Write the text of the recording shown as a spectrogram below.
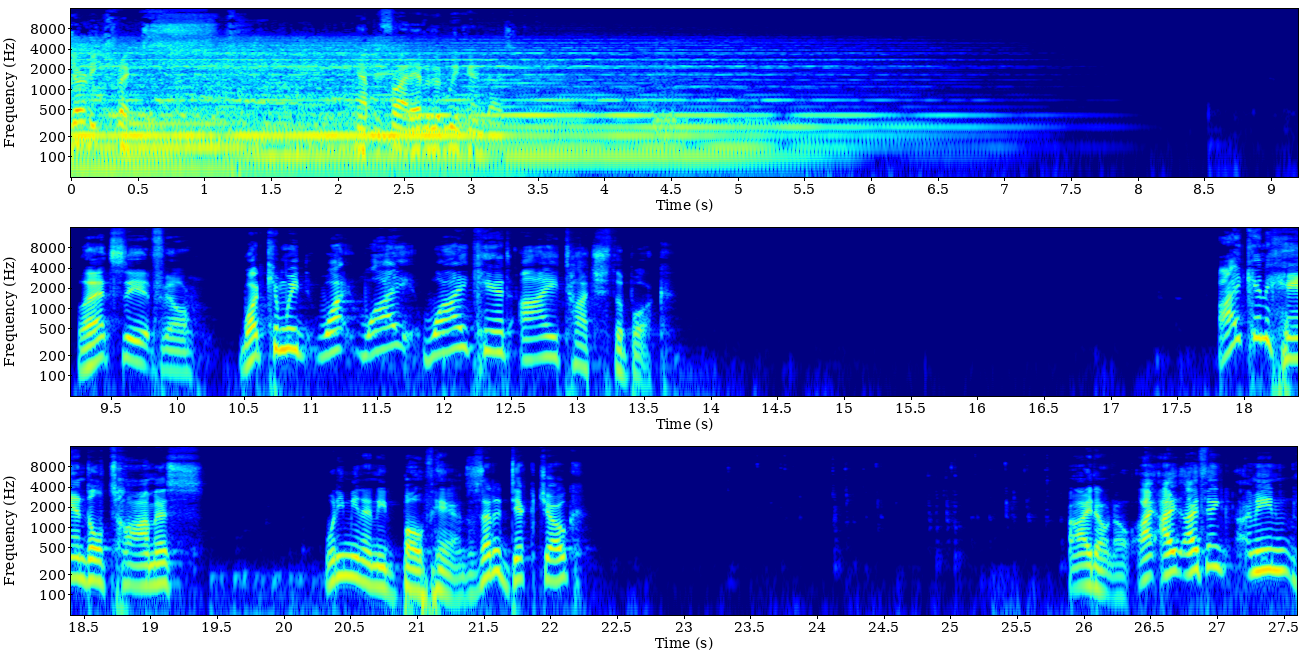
Dirty Tricks. Happy Friday. Have a good weekend, guys. Let's see it, Phil. What can we? Why? Why? Why can't I touch the book? I can handle Thomas. What do you mean? I need both hands? Is that a dick joke? I don't know. I, I, I think. I mean,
